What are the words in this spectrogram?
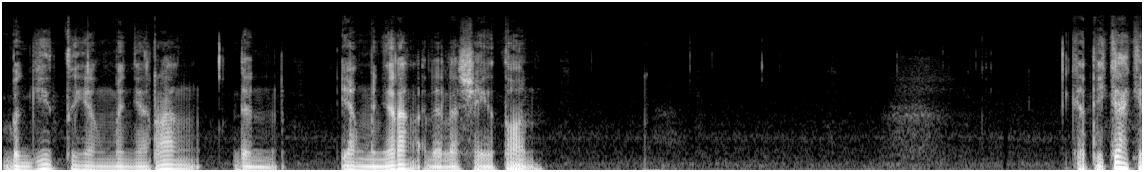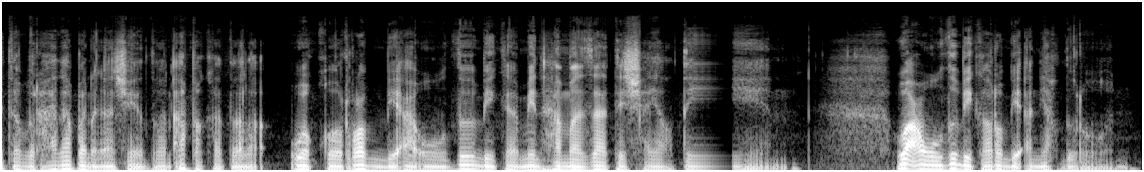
begitu yang menyerang dan yang menyerang adalah syaitan ketika kita berhadapan dengan syaitan apa kata Allah? Wa qur rabbi a'udzu bika min hamazati syayatin. Wa a'udzu bika rabbi an yahdurun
